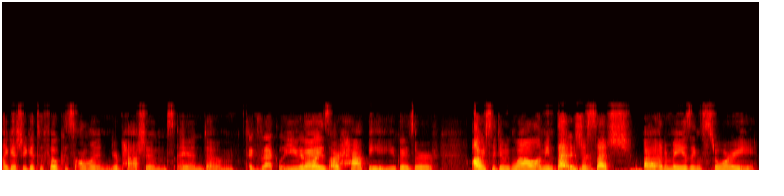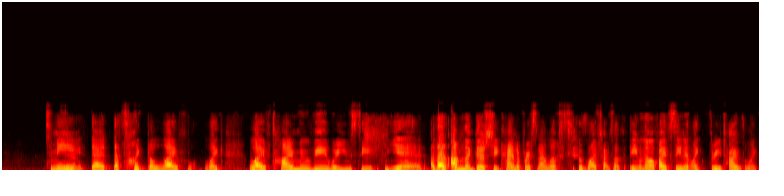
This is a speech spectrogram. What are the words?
I guess you get to focus on your passions and um, Exactly. you If I- guys are happy. You guys are obviously doing well. I mean, that is just such uh, an amazing story to me. Yeah. That that's like the life like lifetime movie where you see yeah. That I'm the gushy kind of person. I love to see those lifetime stuff. Even though if I've seen it like three times, I'm like,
